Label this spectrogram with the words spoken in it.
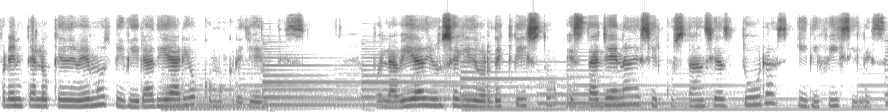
frente a lo que debemos vivir a diario como creyentes la vida de un seguidor de Cristo está llena de circunstancias duras y difíciles,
